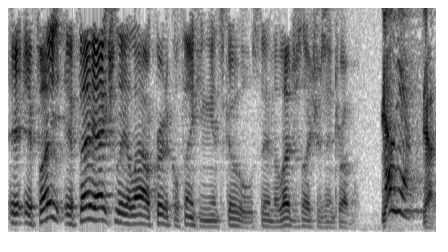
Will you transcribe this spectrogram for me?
If they if they actually allow critical thinking in schools, then the legislature's in trouble. Oh yeah.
